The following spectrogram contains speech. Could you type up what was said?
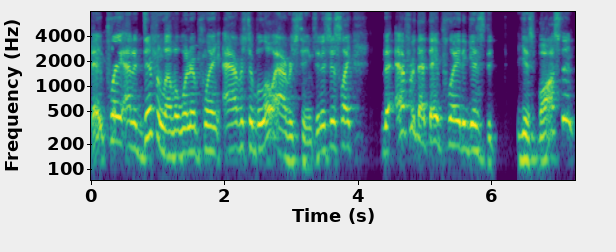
They play at a different level when they're playing average to below average teams, and it's just like the effort that they played against the against Boston,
